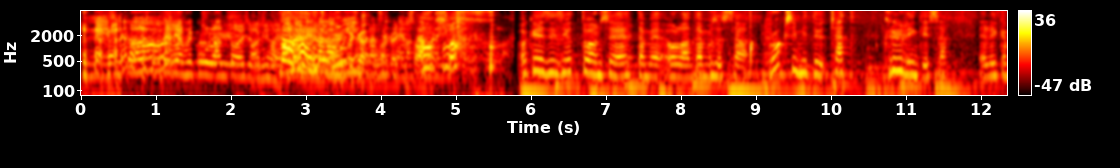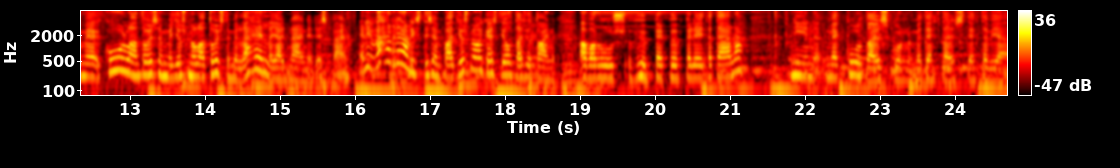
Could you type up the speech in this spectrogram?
Niin, sille Tällaista peliä me kuullaan toisemme. silleen. Tää on Tämä on kuin Yhtäkään intro, Okei, siis juttu on se, että me ollaan tämmöisessä proximity chat Crewlinkissä. Eli me kuullaan toisemme, jos me ollaan toistemme lähellä ja näin edespäin. Eli vähän realistisempaa, että jos me oikeasti oltais jotain avaruushöppeleitä täällä, niin me kuultais, kun me tehtäis tehtäviä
